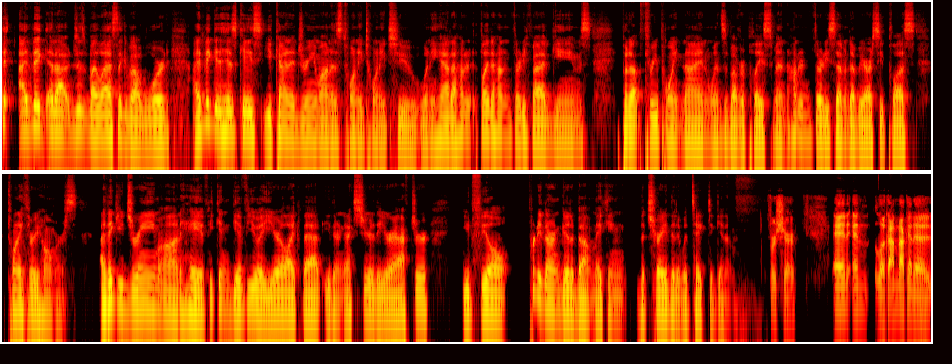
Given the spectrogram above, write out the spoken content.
I think, and I, just my last thing about Ward, I think in his case, you kind of dream on his 2022 when he had 100 played 135 games, put up 3.9 wins above replacement, 137 WRC plus, 23 homers. I think you dream on, hey, if he can give you a year like that, either next year or the year after, you'd feel pretty darn good about making the trade that it would take to get him. For sure. And and look, I'm not to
